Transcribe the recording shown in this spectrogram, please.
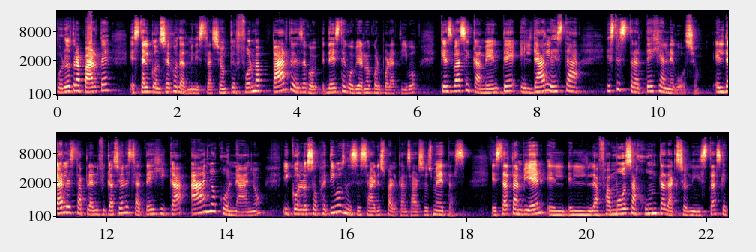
Por otra parte, está el Consejo de Administración que forma parte de, este gobierno corporativo, que es básicamente el darle esta, estrategia al negocio, el darle esta planificación estratégica año con año y con los objetivos necesarios para alcanzar sus metas. Está también la famosa junta de accionistas, que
